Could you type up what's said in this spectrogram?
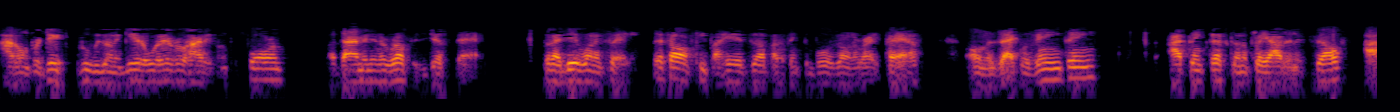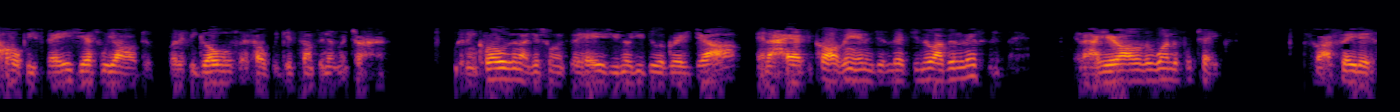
I don't predict who we're going to get or whatever, how they're going to perform. A diamond in the rough is just that. But I did want to say, let's all keep our heads up. I think the Bulls are on the right path. On the Zach LaVine thing, I think that's going to play out in itself. I hope he stays. Yes, we all do. But if he goes, let's hope we get something in return. But in closing, I just want to say, Hayes, you know you do a great job. And I had to call in and just let you know I've been listening. And I hear all of the wonderful takes. So I say this.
